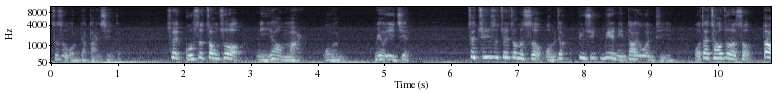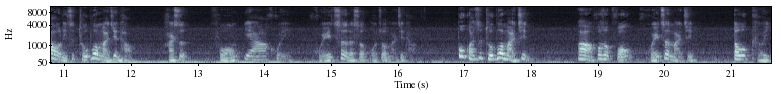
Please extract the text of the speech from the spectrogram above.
这是我们比较担心的。所以股市重挫你要买，我们没有意见。在趋势追踪的时候，我们就必须面临到一个问题。我在操作的时候，到底是突破买进好，还是逢压回回撤的时候我做买进好？不管是突破买进啊，或者逢回撤买进，都可以，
